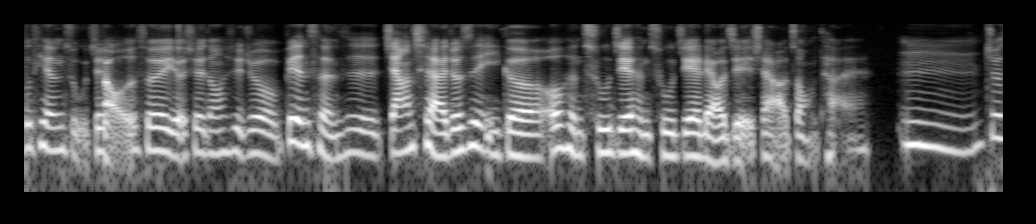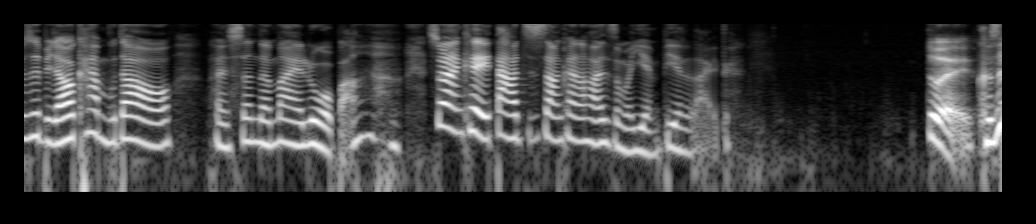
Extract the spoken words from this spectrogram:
督天主教的，所以有些东西就变成是讲起来就是一个哦很出街、很出街了解一下的状态。嗯，就是比较看不到很深的脉络吧。虽然可以大致上看到它是怎么演变来的。对，可是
